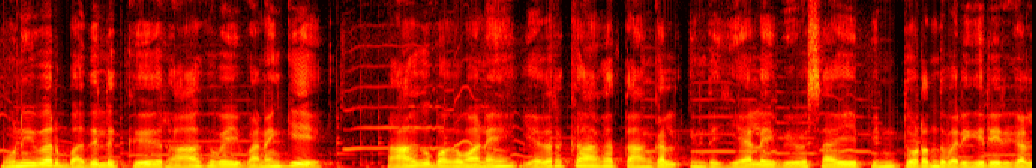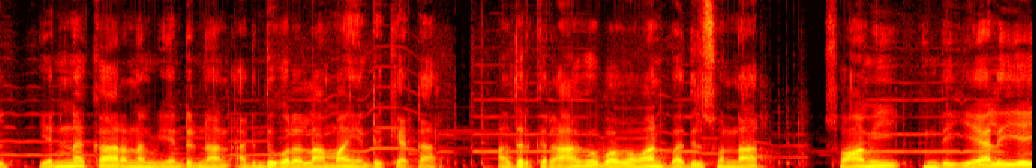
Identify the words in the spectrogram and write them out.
முனிவர் பதிலுக்கு ராகுவை வணங்கி ராகு பகவானே எதற்காக தாங்கள் இந்த ஏழை விவசாயியை பின்தொடர்ந்து வருகிறீர்கள்? என்ன காரணம்? என்று நான் அறிந்து கொள்ளலாமா? என்று கேட்டார். அதற்கு ராகு பகவான் பதில் சொன்னார் சுவாமி இந்த ஏழையை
